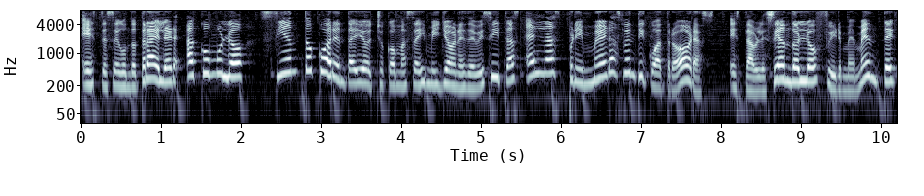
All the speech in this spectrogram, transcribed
Este segundo tráiler acumuló 148,6 millones de visitas en las primeras 24 horas, estableciéndolo firmemente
